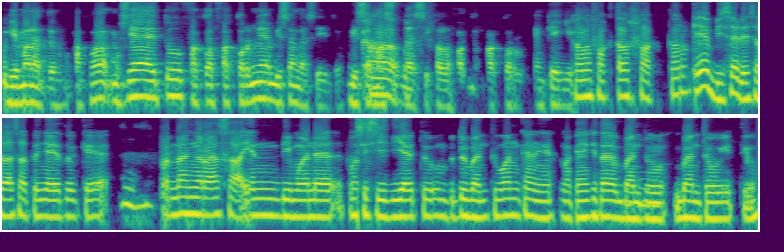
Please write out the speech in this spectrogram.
bagaimana tuh? Apa maksudnya itu faktor-faktornya bisa nggak sih itu bisa kalau, masuk nggak sih kalau faktor-faktor yang kayak gitu kalau faktor-faktor kayak bisa deh salah satunya itu kayak hmm. pernah ngerasain di mana posisi dia tuh butuh bantuan kan ya makanya kita bantu hmm. bantu itu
